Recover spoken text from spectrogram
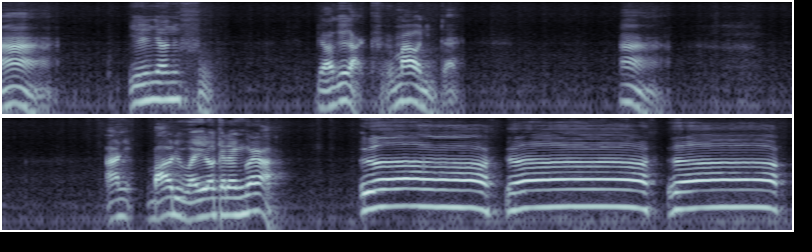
아, 1년 후. 여기가 그 마을이다. 아. 아니, 마을이 왜 이렇게 된 거야? 으악, 으악, 으악.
